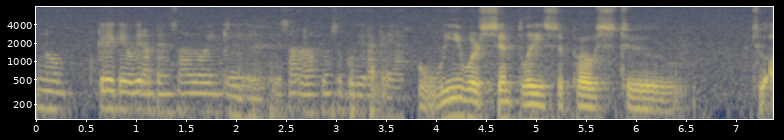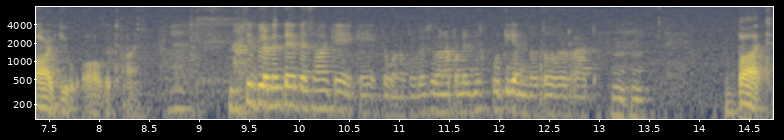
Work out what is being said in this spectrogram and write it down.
no cree que hubieran pensado en que esa relación se pudiera crear. We were simply supposed to to argue all the time. Simplemente pensaban que, que, que, bueno, pues los iban a poner discutiendo todo el rato. But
